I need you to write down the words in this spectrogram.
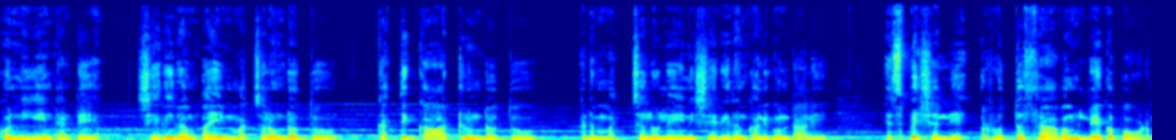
కొన్ని ఏంటంటే శరీరంపై మచ్చలు ఉండొద్దు కత్తి ఘాట్లుండొద్దు అంటే మచ్చలు లేని శరీరం కలిగి ఉండాలి ఎస్పెషల్లీ ఋతుస్రావం లేకపోవడం.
